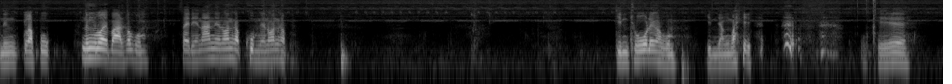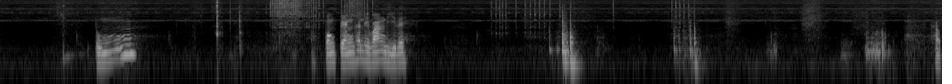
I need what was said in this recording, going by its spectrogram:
หนึ่งกระปุกหนึ่งร้อยบาทครับผม ใส่ได้นานแน่นอนครับ คุมแน่นอนครับ กินโชว์เลยครับผม กินยังไวโอเค ตุ๋ม ปองแปงท่านได้วางดีเลยครับ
